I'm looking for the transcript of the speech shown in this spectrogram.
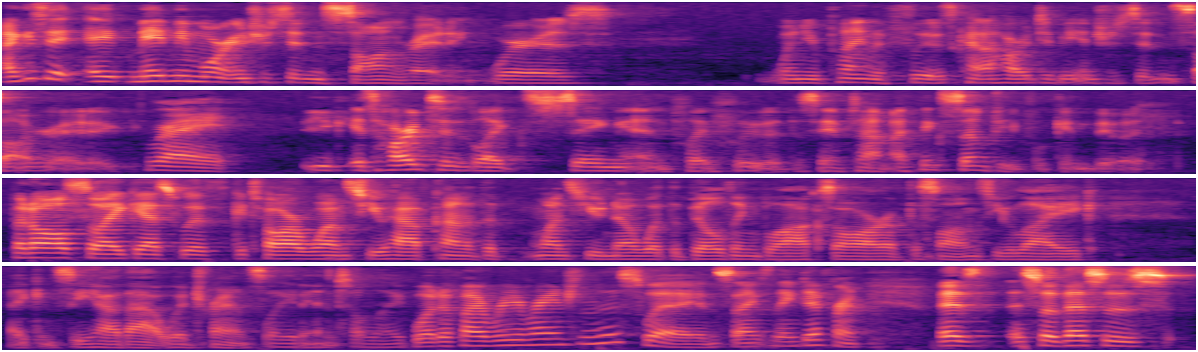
I guess it, it made me more interested in songwriting, whereas when you're playing the flute, it's kind of hard to be interested in songwriting. Right. You, it's hard to like sing and play flute at the same time. I think some people can do it. But also, I guess with guitar, once you have kind of the once you know what the building blocks are of the songs you like, I can see how that would translate into like, what if I rearrange them this way and sang something different? As, so this is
